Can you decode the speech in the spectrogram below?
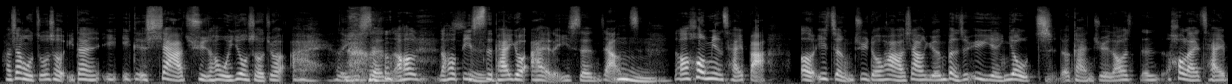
好像我左手一旦一一个下去，然后我右手就唉了一声，然后然后第四拍又唉了一声这样子，然后后面才把呃一整句的话，好像原本是欲言又止的感觉，然后嗯后来才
